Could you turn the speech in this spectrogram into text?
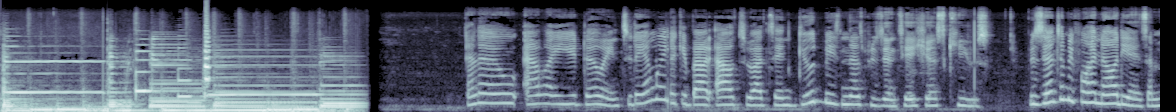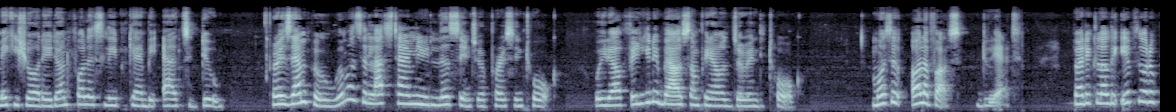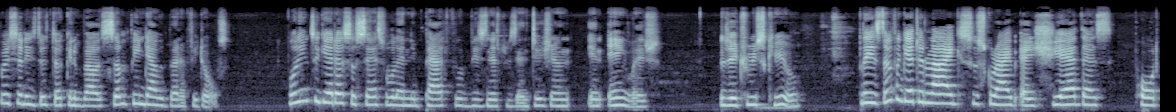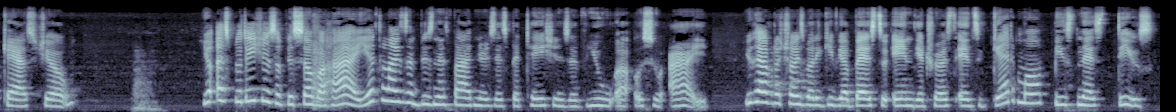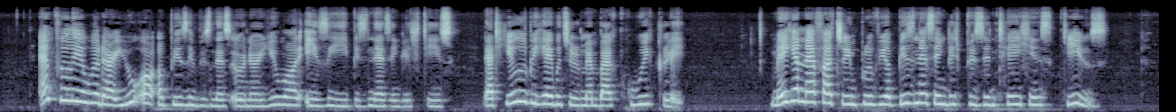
Hello, how are you doing? Today I'm going to talk about how to attend good business presentation skills. Presenting before an audience and making sure they don't fall asleep can be hard to do. For example, when was the last time you listened to a person talk without thinking about something else during the talk? Most of all of us do that, particularly if the other person is just talking about something that will benefit us. Putting together successful and impactful business presentation in English is a true skill. Please don't forget to like, subscribe, and share this podcast show. Your expectations of yourself are high, yet clients and business partners' expectations of you are also high. You have no choice but to give your best to earn their trust and to get more business deals. I'm fully aware that you are a busy business owner. You want easy business English tips that you will be able to remember quickly. Make an effort to improve your business English presentation skills.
